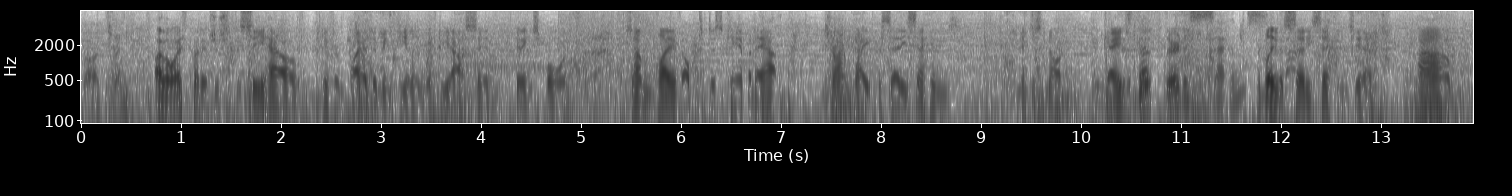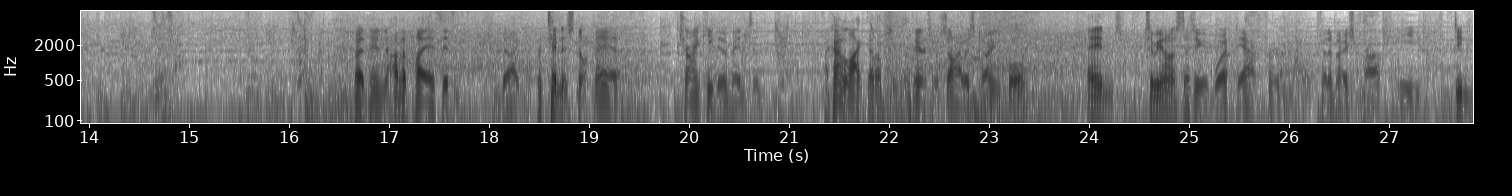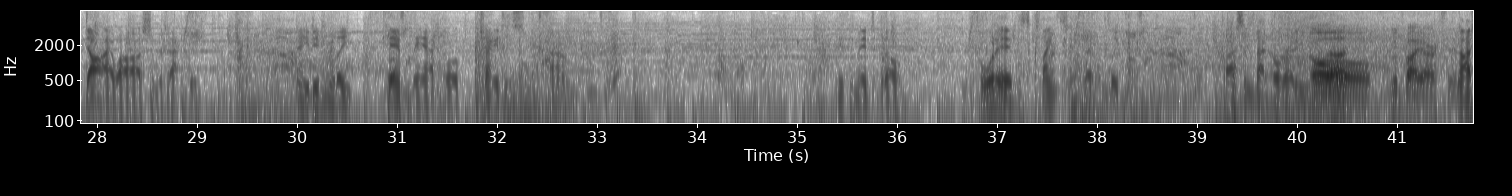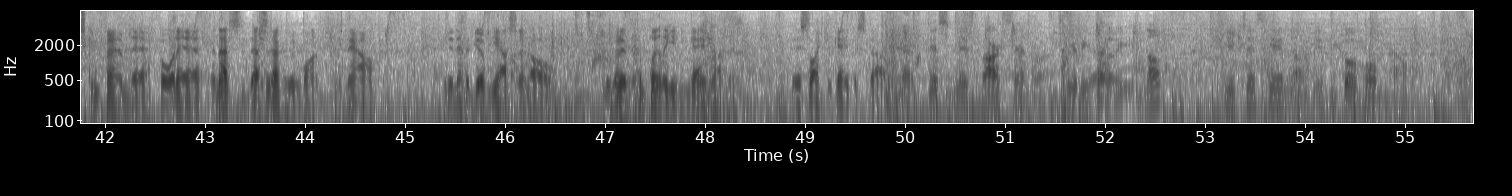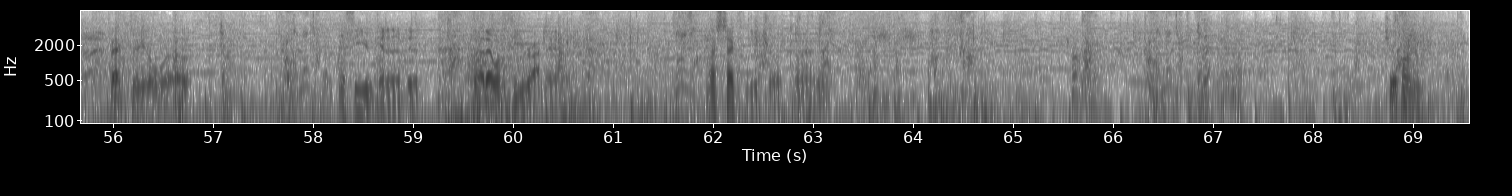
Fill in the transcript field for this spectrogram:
dodgy. I'm always quite interested to see how different players have been dealing with the Arsene getting spawned. Some players opt to just camp it out, try and wait the 30 seconds, and just not engage Is with it. 30 seconds? I believe it's 30 seconds, yeah. Um, but then other players just be like, pretend it's not there, try and keep the momentum. I kind of like that option. I think that's what Zai was going for. And to be honest, I think it worked out for him for the most part. He didn't die while Arsene was active. And he didn't really camp him out or change his, um, his momentum at all. Forward air just clanks with that click. Arsene back already. but- Oh, goodbye, Arsene. Nice confirm there, forward air. And that's that's exactly what we want, because now he didn't have to deal with the Arsene at all. We've got a completely even game right now. It's like the game just started. Yeah, dismissed Arsene really early. Nope, you're just here now. You go home now. Back to your world. We'll see you again in a bit. But I don't want to see you right now. Let's take the neutral, come out it.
